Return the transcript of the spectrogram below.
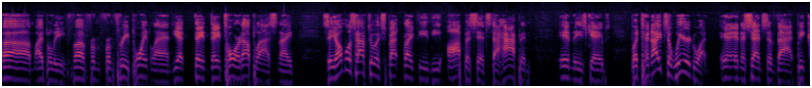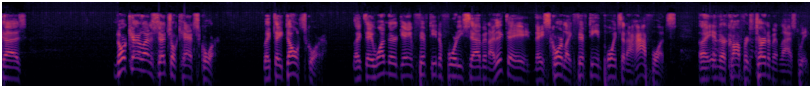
um, I believe, uh, from from three point land. Yet they they tore it up last night. So you almost have to expect like the the opposites to happen in these games. But tonight's a weird one in, in the sense of that because North Carolina Central can't score. Like they don't score. Like they won their game 50 to 47. I think they they scored like 15 points and a half once uh, in their conference tournament last week.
